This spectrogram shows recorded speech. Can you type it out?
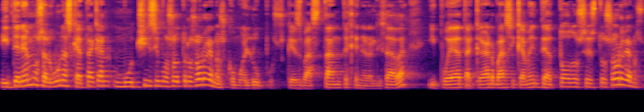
Y tenemos algunas que atacan muchísimos otros órganos, como el lupus, que es bastante generalizada y puede atacar básicamente a todos estos órganos.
